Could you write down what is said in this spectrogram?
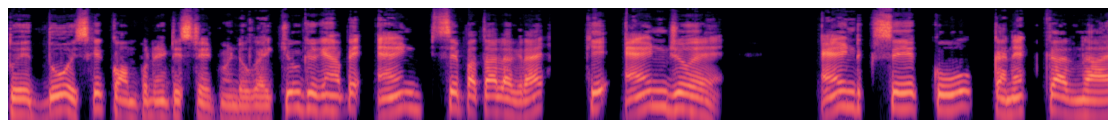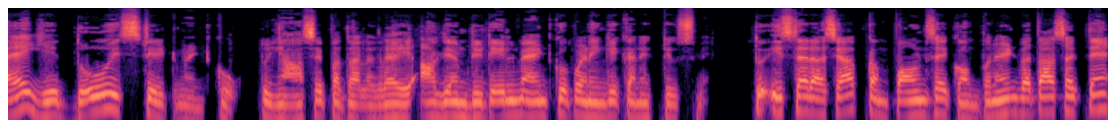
तो ये दो इसके कॉम्पोनेंट स्टेटमेंट हो गए। क्यों? क्योंकि यहाँ पे एंड से पता लग रहा है कि एंड जो है एंड से को कनेक्ट करना है ये दो स्टेटमेंट को। तो यहाँ से पता लग रहा है आगे हम डिटेल में एंड को पढ़ेंगे कनेक्टिव में। तो इस तरह से आप कंपाउंड से कंपोनेंट बता सकते हैं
